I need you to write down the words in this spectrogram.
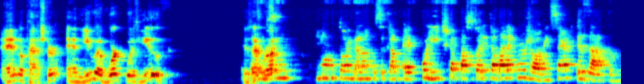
and a pastor, and you have worked with youth. Is that right? Não estou enganando, você tra- é política, pastor e trabalha com jovens, certo? Exato.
